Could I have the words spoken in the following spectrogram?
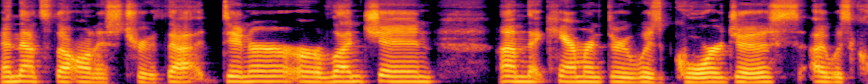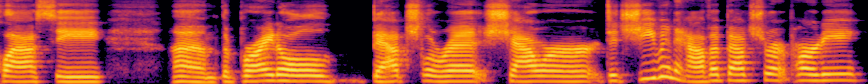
And that's the honest truth. That dinner or luncheon um, that Cameron threw was gorgeous. It was classy. Um, the bridal bachelorette shower. Did she even have a bachelorette party?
